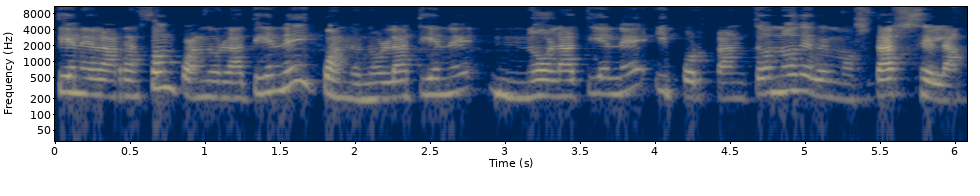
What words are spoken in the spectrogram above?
tiene la razón cuando la tiene y cuando no la tiene, no la tiene y por tanto no debemos dársela.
